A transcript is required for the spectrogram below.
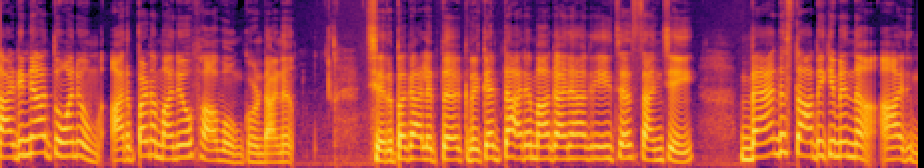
കഠിനാധ്വാനവും അർപ്പണ മനോഭാവവും കൊണ്ടാണ്. ചെറുപ്പകാലത്ത് ക്രിക്കറ്റ് താരമാകാൻ ആഗ്രഹിച്ച സഞ്ജയ് ബാങ്ക് സ്ഥാപിക്കുമെന്ന് ആരും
